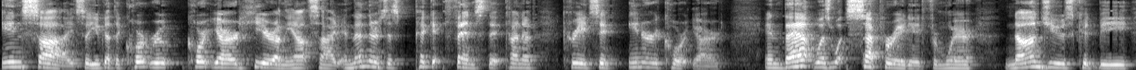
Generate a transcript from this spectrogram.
inside. So you've got the court courtyard here on the outside, and then there's this picket fence that kind of creates an inner courtyard. And that was what separated from where non Jews could be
